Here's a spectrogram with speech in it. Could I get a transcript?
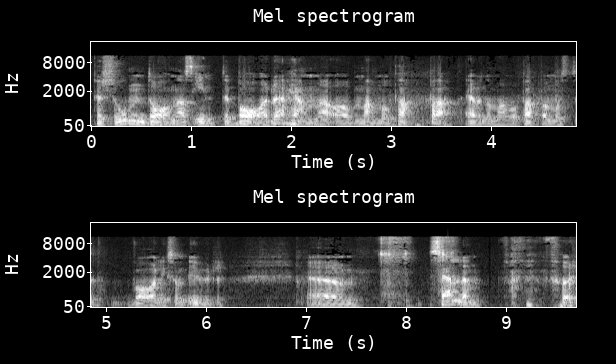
person danas inte bara hemma av mamma och pappa. Även om mamma och pappa måste vara liksom ur eh, cellen för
